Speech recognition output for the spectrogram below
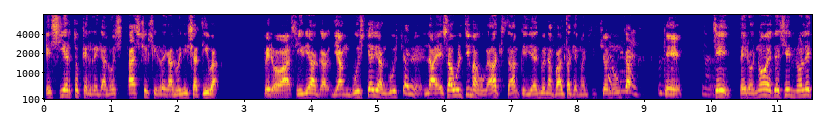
Es cierto que regaló espacios y regaló iniciativa, pero así de, de angustia, de angustia, la, esa última jugada que estaban pidiendo una falta que no existió nunca, que sí, pero no, es decir, no le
